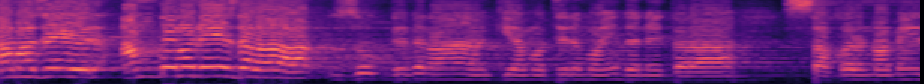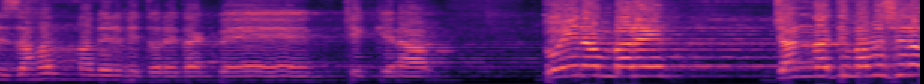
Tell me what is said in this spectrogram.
নামাজের আন্দোলনে যারা যোগ দেবে না, কিয়ামতের ময়দানে তারা সাকর নামে জাহান নামের ভিতরে থাকবে ঠিক কিনা দুই নম্বরে জান্নাতি মানুষেরা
